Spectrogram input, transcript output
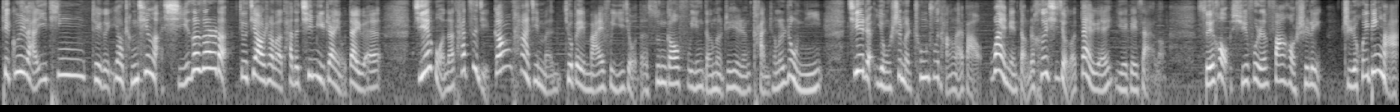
这归来一听这个要成亲了，喜滋滋的就叫上了他的亲密战友戴元。结果呢，他自己刚踏进门，就被埋伏已久的孙高、傅英等等这些人砍成了肉泥。接着，勇士们冲出堂来，把外面等着喝喜酒的戴元也给宰了。随后，徐夫人发号施令。指挥兵马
